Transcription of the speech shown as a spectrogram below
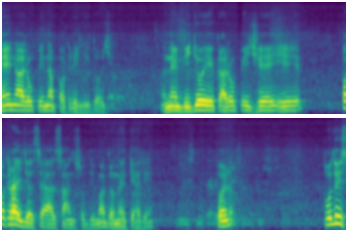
મેઇન આરોપીને પકડી લીધો છે. અને બીજો એક આરોપી છે એ પકડાઈ જશે આ સાંજ સુધીમાં ગમે ત્યારે. પણ પોલીસ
